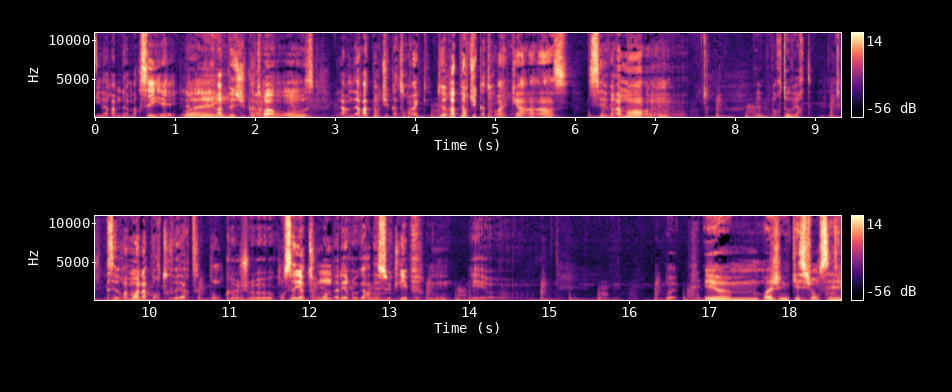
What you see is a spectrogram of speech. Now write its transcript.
il a ramené un Marseillais, il a Ouais. ramené une rappeuse du 91, il a ramené un rappeur du 80, deux rappeurs du 95. C'est vraiment, euh, Porte ouverte. C'est vraiment la porte ouverte. Donc, euh, je conseille à tout le monde d'aller regarder ce clip. Mhm. Et euh, Et euh, moi j'ai une question, c'est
